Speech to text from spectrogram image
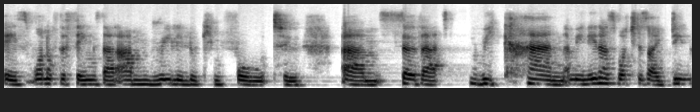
is one of the things that I'm really looking forward to, um, so that we can. I mean, in as much as I do,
